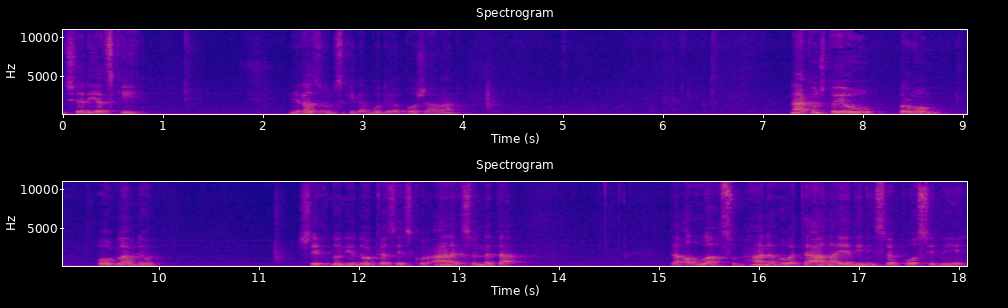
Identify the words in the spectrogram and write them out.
ni šerijatski, ni razumski da bude obožavan. Nakon što je u prvom poglavlju šeh donio dokaze iz Kur'ana i sunneta da Allah subhanahu wa ta'ala jedini sve posjeduje,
